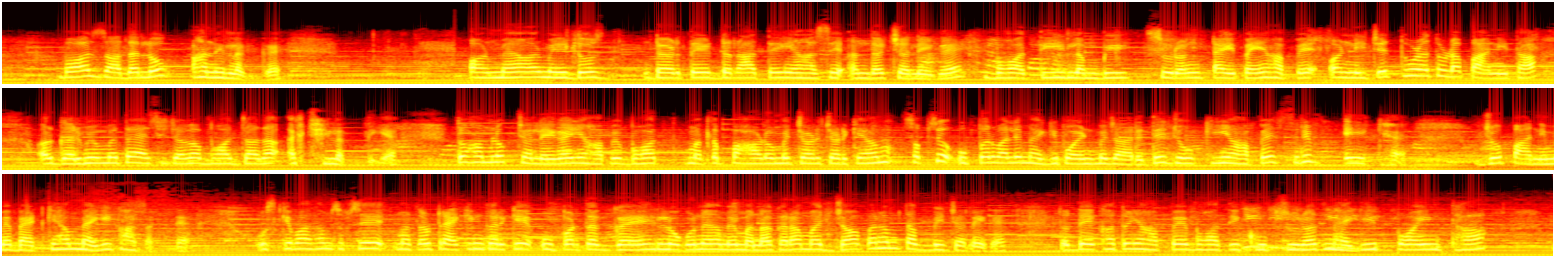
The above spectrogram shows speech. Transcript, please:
बहुत ज़्यादा लोग आने लग गए। और मैं और मेरी दोस्त डरते डराते यहाँ से अंदर चले गए। बहुत ही लंबी सुरंग टाइप है यहाँ पे और नीचे थोड़ा थोड़ा पानी था और गर्मियों में तो ऐसी जगह बहुत ज़्यादा अच्छी लगती है। तो हम लोग चले गए यहाँ पे बहुत मतलब पहाड़ों में चढ़ चढ़ के हम सबसे ऊपर वाले मैगी पॉइंट में जा रहे थे जो कि यहाँ पे सिर्फ़ एक है, जो पानी में बैठ के हम मैगी खा सकते हैं। उसके बाद हम सबसे मतलब ट्रैकिंग करके ऊपर तक गए। लोगों ने हमें मना करा, मत जाओ पर हम तब भी चले गए। तो देखा तो यहाँ पे बहुत ही खूबसूरत मैगी पॉइंट था।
